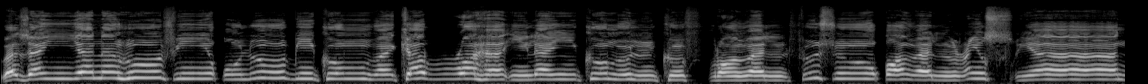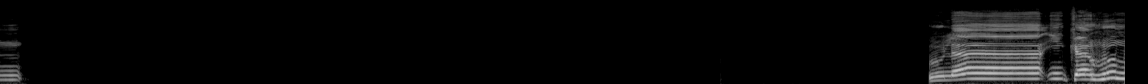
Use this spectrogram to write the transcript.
وَزَيَّنَهُ فِي قُلُوبِكُمْ وَكَرَّهَ إِلَيْكُمُ الْكُفْرَ وَالْفُسُوقَ وَالْعِصْيَانَ. أُولَئِكَ هُمُ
